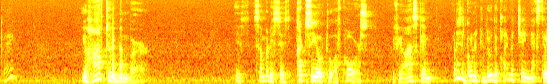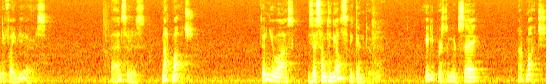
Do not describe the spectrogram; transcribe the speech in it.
okay? You have to remember if somebody says cut CO2, of course, if you ask him, what is it going to do the climate change next 35 years? The answer is not much. Then you ask, is there something else we can do? 80% would say, not much,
